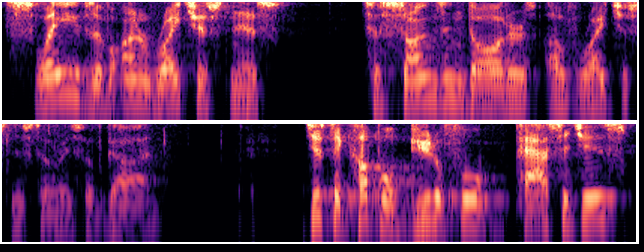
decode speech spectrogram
slaves of unrighteousness to sons and daughters of righteousness, the of God. Just a couple beautiful passages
